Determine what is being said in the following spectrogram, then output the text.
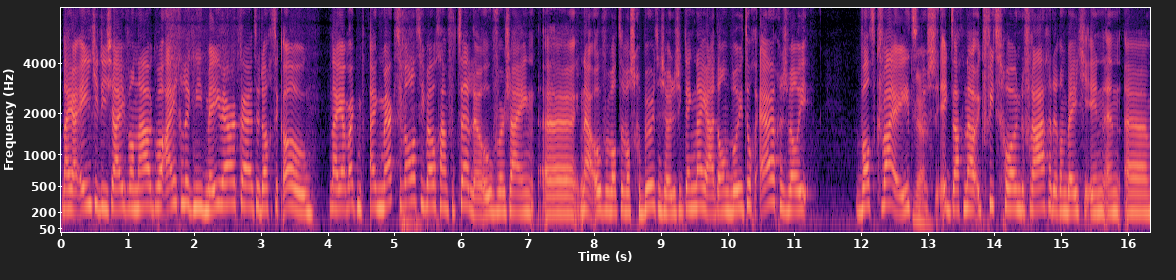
nou ja, eentje die zei van, nou, ik wil eigenlijk niet meewerken. En toen dacht ik, oh, Nou ja, maar ik, ik merkte wel dat hij wou gaan vertellen over zijn, eh, nou, over wat er was gebeurd en zo. Dus ik denk, nou ja, dan wil je toch ergens wel je- wat kwijt. Ja. Dus ik dacht, nou, ik fiets gewoon de vragen er een beetje in. En ehm,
